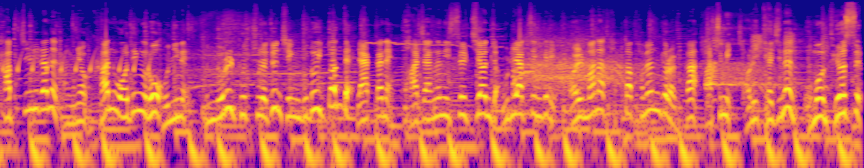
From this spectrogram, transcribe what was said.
갑질이라는 강력한 워딩으로 본인의 분노를 표출해준 친구도 있던데 약간의 과장은 있을지언정 우리 학생들이 얼마나 답답하면 그럴까 가슴이 저릿해지는 모먼트였음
